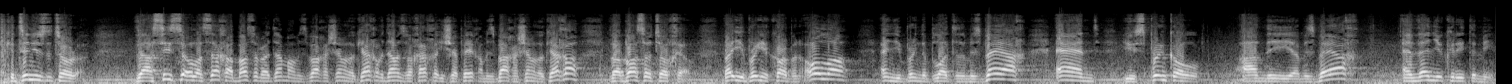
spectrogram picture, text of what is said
Continues the Torah. ועשית עולסך הבשר והדם על מזבח השם אלוקיך ודם זבחיך ישפך על מזבח השם אלוקיך והבשר תאכל. Right, you bring your korban ola and you bring the blood to the mizbeach and you sprinkle on the uh, mizbeach and then you could eat the meat.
